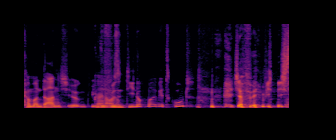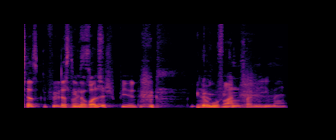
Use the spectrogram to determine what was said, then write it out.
kann man da nicht irgendwie. Keine wofür Ahnung. sind die nochmal jetzt gut? ich habe irgendwie nicht das Gefühl, dass Ich die eine Rolle nicht. spielen. Ja, ruf an, schreib eine E-Mail.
